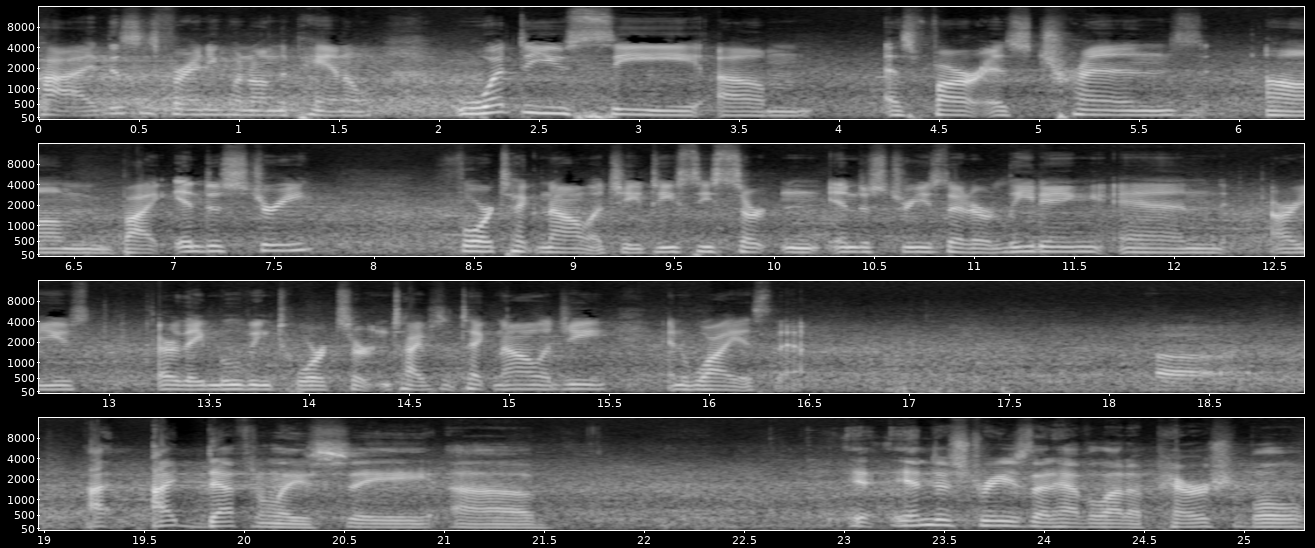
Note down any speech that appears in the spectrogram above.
Hi, this is for anyone on the panel. What do you see um, as far as trends um, by industry for technology? Do you see certain industries that are leading, and are you are they moving towards certain types of technology, and why is that? Uh, I, I, definitely see uh, industries that have a lot of perishable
